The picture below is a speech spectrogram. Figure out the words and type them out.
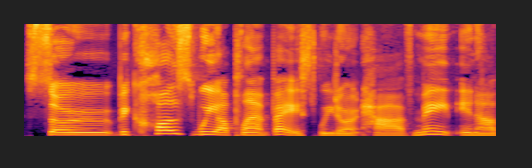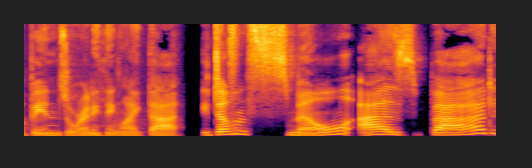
So, because we are plant based, we don't have meat in our bins or anything like that. It doesn't smell as bad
